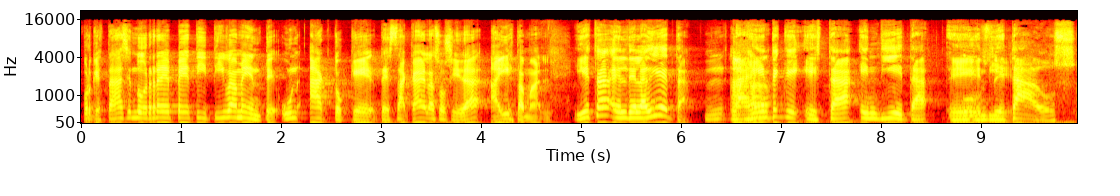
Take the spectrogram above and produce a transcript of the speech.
porque estás haciendo repetitivamente un acto que te saca de la sociedad, ahí está mal. Y está el de la dieta. La ajá. gente que está en dieta, eh, Uh, en sí. dietados,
